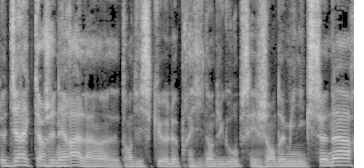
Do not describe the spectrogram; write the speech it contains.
le directeur général, hein, tandis que le président du groupe, c'est Jean-Dominique Senard,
